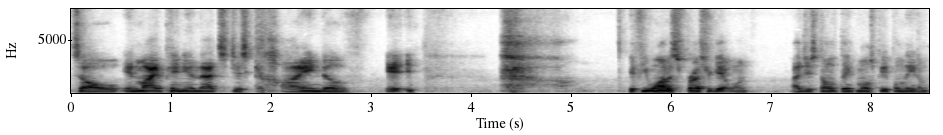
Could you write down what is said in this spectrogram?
So, in my opinion, that's just kind of it. If you want a suppressor, get one. I just don't think most people need them.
